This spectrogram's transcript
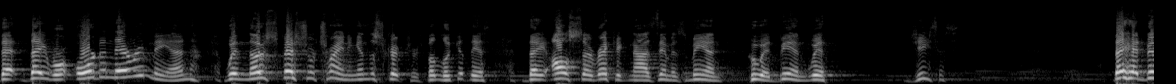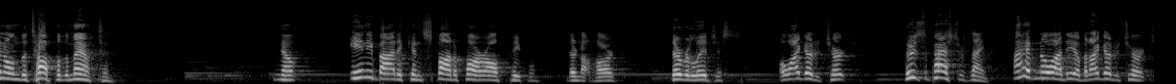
that they were ordinary men with no special training in the scriptures. But look at this they also recognized them as men who had been with Jesus. They had been on the top of the mountain. Now, anybody can spot a far off people. They're not hard, they're religious. Oh, I go to church. Who's the pastor's name? I have no idea, but I go to church.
